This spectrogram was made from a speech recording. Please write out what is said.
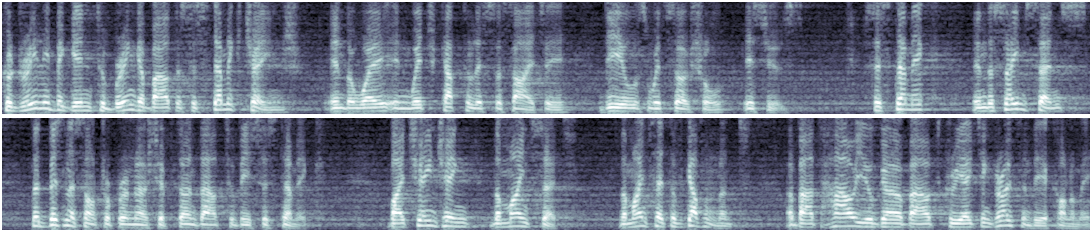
could really begin to bring about a systemic change in the way in which capitalist society deals with social issues. Systemic in the same sense that business entrepreneurship turned out to be systemic, by changing the mindset the mindset of government about how you go about creating growth in the economy.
